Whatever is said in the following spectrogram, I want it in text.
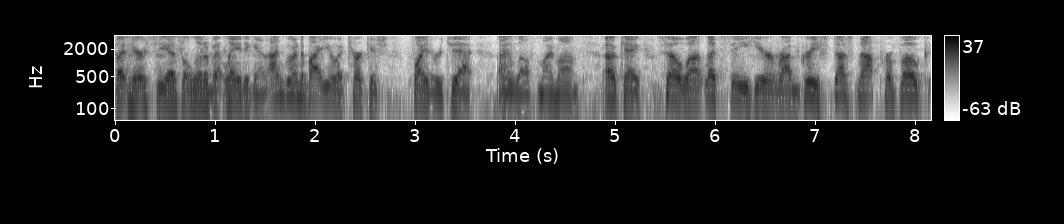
But here she is a little bit late again. I'm going to buy you a Turkish fighter jet. I love my mom. Okay, so uh, let's see here. Um, Greece does not provoke,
